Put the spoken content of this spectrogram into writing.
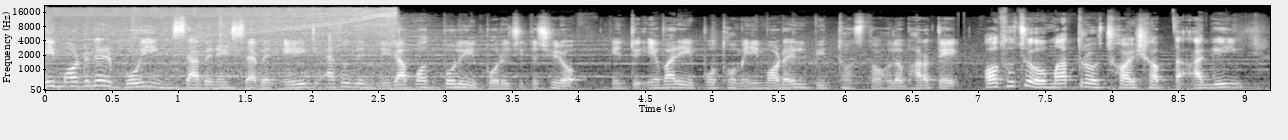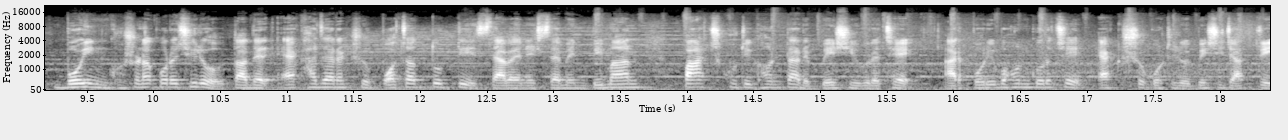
এই মডেলের Boeing seven eight seven eight এতদিন নিরাপদ বলেই পরিচিত ছিল, কিন্তু এবারই প্রথম এই মডেল বিধ্বস্ত হলো ভারতে। অথচ মাত্র ছয় সপ্তাহ আগেই বোয়িং ঘোষণা করেছিল তাদের এক হাজার একশো পঁচাত্তরটি সেভেন এইট সেভেন বিমান পাঁচ কোটি ঘণ্টার বেশি উড়েছে, আর পরিবহন করেছে একশো কোটিরও বেশি যাত্রী।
